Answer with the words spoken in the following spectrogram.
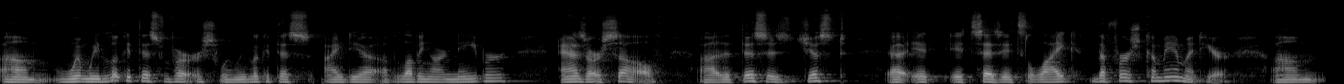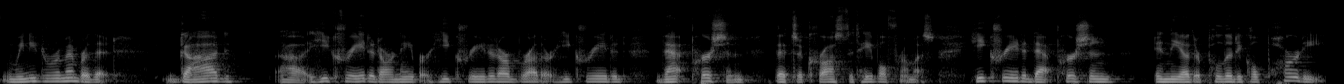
um, when we look at this verse, when we look at this idea of loving our neighbor as ourself, uh, that this is just, uh, it, it says it's like the first commandment here. Um, we need to remember that God, uh, He created our neighbor, He created our brother, He created that person that's across the table from us. He created that person in the other political party.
